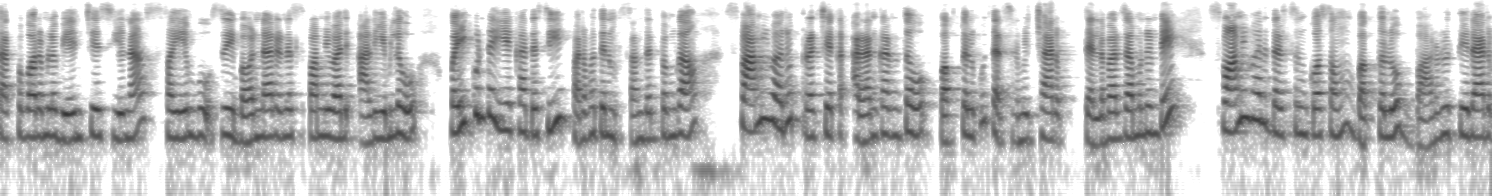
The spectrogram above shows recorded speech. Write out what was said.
సర్పవరంలో వేంచేసి ఉన్న స్వయంభూ శ్రీ భవనారాయణ స్వామి వారి ఆలయంలో వైకుంఠ ఏకాదశి పర్వదినం సందర్భంగా స్వామివారు ప్రత్యేక అలంకరణతో భక్తులకు దర్శనమిచ్చారు. తెల్లవారుజాము నుండే స్వామివారి దర్శనం కోసం భక్తులు బారులు తీరారు.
